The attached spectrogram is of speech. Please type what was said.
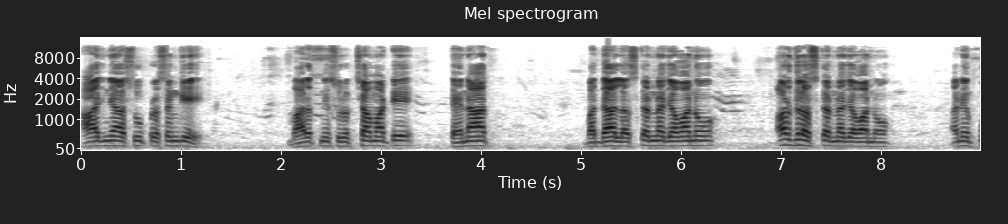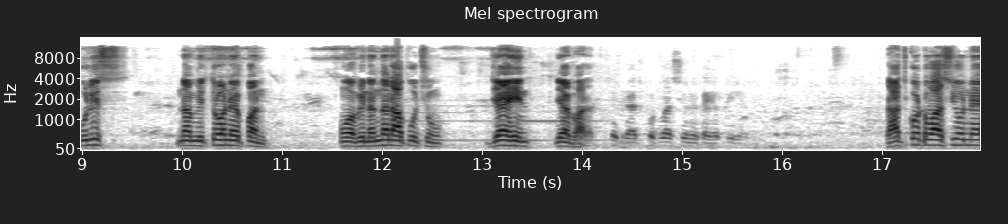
આજના આ શુભ પ્રસંગે ભારતની સુરક્ષા માટે તૈનાત બધા લશ્કરના જવાનો અર્ધ લશ્કરના જવાનો અને પોલીસના મિત્રોને પણ હું અભિનંદન આપું છું. જય હિન્દ જય ભારત. રાજકોટવાસીઓને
